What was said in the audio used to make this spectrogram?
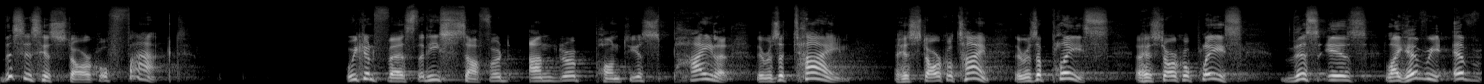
this is historical fact. We confess that he suffered under Pontius Pilate. There is a time, a historical time. There is a place, a historical place. This is, like every, every,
